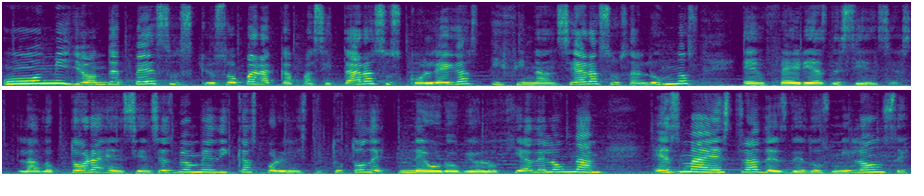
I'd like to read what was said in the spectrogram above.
un millón de pesos que usó para capacitar a sus colegas y financiar a sus alumnos en ferias de ciencias. La doctora en ciencias biomédicas por el Instituto de Neurobiología de la UNAM es maestra desde 2011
